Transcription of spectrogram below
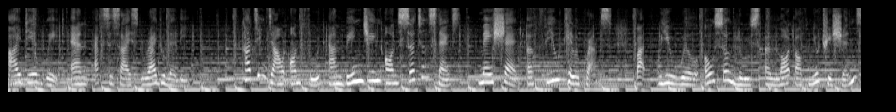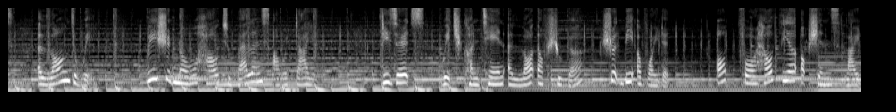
ideal weight and exercise regularly. Cutting down on food and binging on certain snacks may shed a few kilograms, but you will also lose a lot of nutrition along the way. We should know how to balance our diet. Desserts, which contain a lot of sugar, should be avoided. Opt for healthier options like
